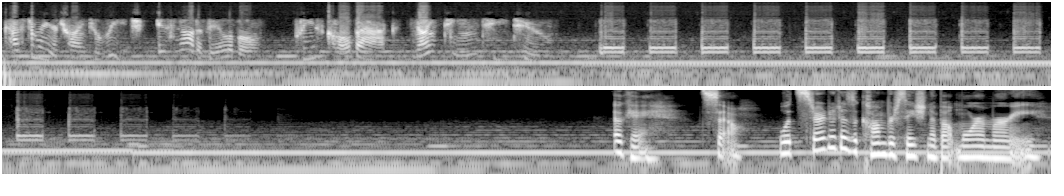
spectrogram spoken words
The customer you're trying to reach is not available. Please call back 19T2. Okay, so what started as a conversation about Maura Murray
